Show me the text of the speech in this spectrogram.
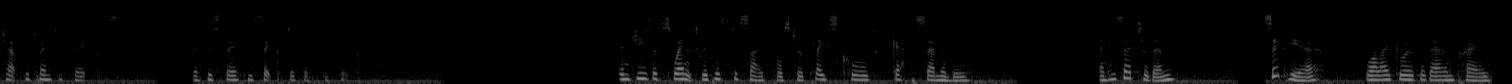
Chapter 26, verses 36 to 56. Then Jesus went with his disciples to a place called Gethsemane. And he said to them, Sit here while I go over there and pray.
